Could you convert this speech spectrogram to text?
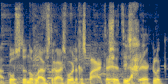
Nou, kosten nog luisteraars worden gespaard. Hè? Het is werkelijk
